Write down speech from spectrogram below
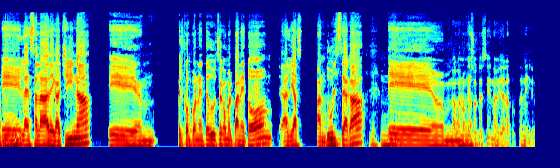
eh, la ensalada de gallina, eh, el componente dulce como el panetón, alias pan dulce acá. Eh, ah, bueno, eso es decir Navidad, la torta negra.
